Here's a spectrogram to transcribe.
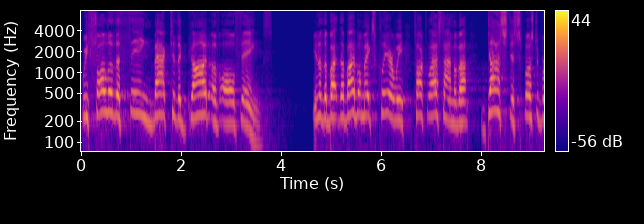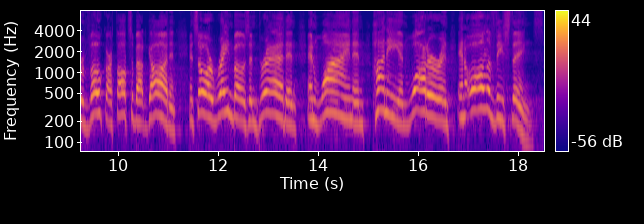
We follow the thing back to the God of all things. You know, the, the Bible makes clear, we talked last time about dust is supposed to provoke our thoughts about God, and, and so are rainbows and bread and, and wine and honey and water and, and all of these things.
